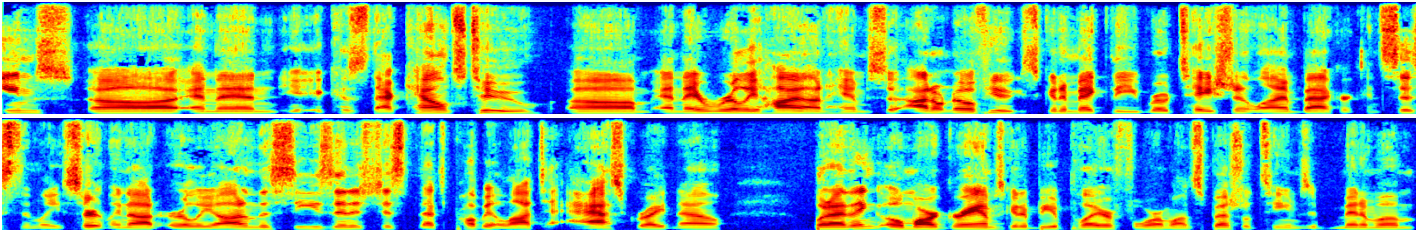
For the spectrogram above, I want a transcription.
yeah. teams, uh, and then because that counts too, um, and they're really high on him. So I don't know if he's going to make the rotation at linebacker consistently. Certainly not early on in the season. It's just that's probably a lot to ask right now. But I think Omar Graham's going to be a player for him on special teams at minimum,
